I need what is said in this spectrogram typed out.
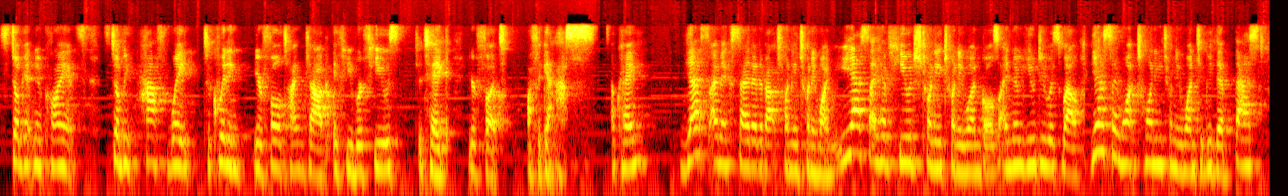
still get new clients, still be halfway to quitting your full time job if you refuse to take your foot off the gas. Okay? Yes, I'm excited about 2021. Yes, I have huge 2021 goals. I know you do as well. Yes, I want 2021 to be the best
